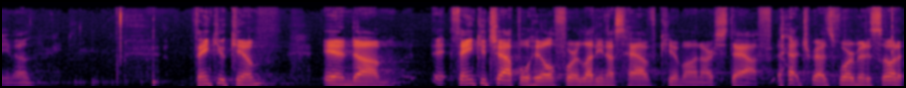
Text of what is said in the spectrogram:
Amen. Thank you, Kim. And um, thank you, Chapel Hill, for letting us have Kim on our staff at Transform Minnesota.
